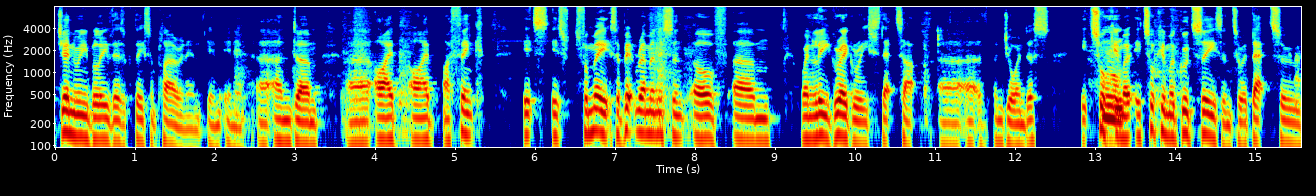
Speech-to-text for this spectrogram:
genuinely believe there's a decent player in in, in him, uh, and um, uh, I, I I think it's it's for me it's a bit reminiscent of um, when Lee Gregory stepped up uh, and joined us. It took Mm. him a, it took him a good season to adapt to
